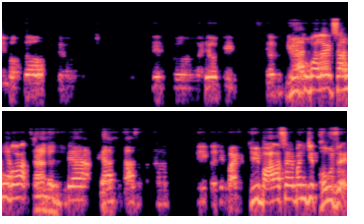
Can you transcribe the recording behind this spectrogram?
फक्त मी तुम्हाला एक सांगू का? ती पाहिजे ही बाळासाहेबांची फौज आहे.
